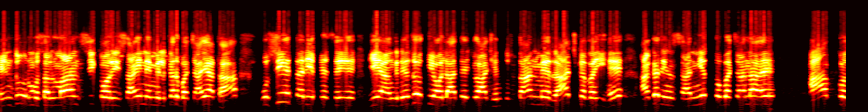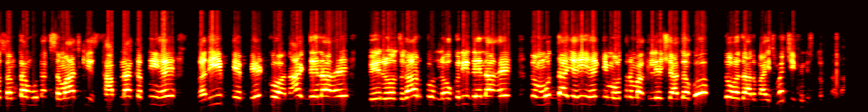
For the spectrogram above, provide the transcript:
हिंदू और मुसलमान, सिख और ईसाई ने मिलकर बचाया था, उसी तरीके से ये अंग्रेज़ों की औलादे जो आज हिंदुस्तान में राज कर रही है, अगर इंसानियत को बचाना है आपको समता मूलक समाज की स्थापना करनी है गरीब के पेट को अनाज देना है बेरोजगार को नौकरी देना है। तो मुद्दा यही है कि मोहतरम अखिलेश यादव को 2022 में चीफ मिनिस्टर बनाना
